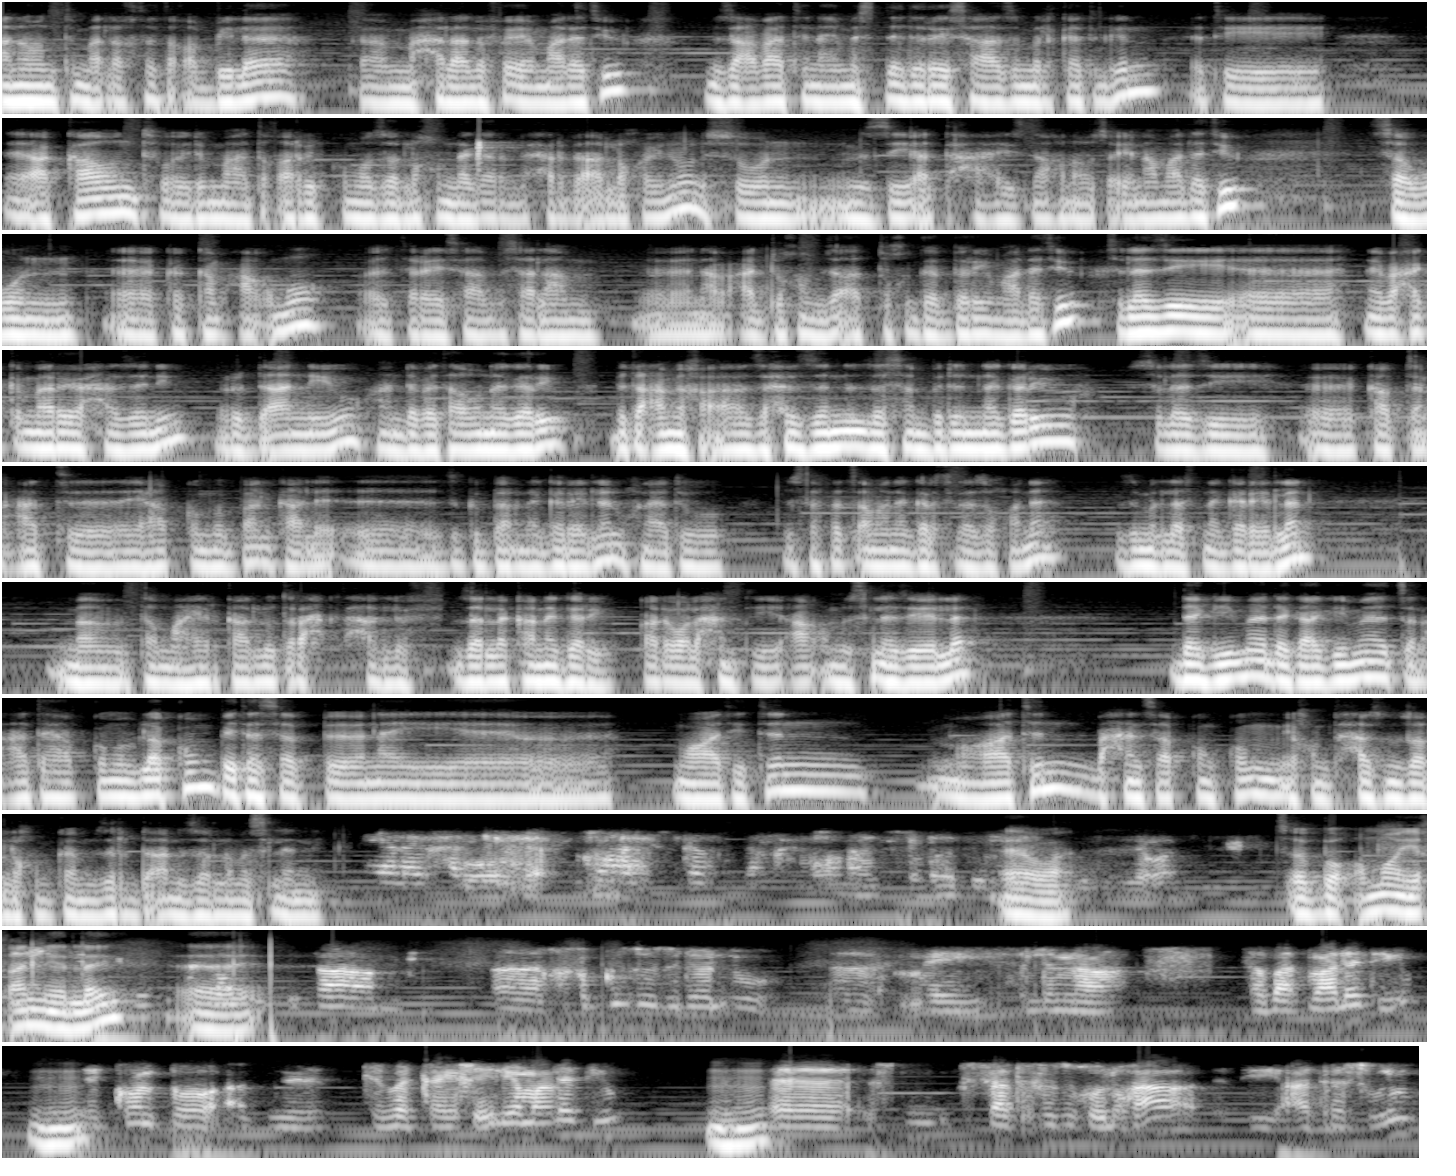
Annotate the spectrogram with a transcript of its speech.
ኣነ ውን እቲ መልእኽቲ ተቐቢለ መሓላለፎ እየ ማለት እዩ ብዛዕባ እቲ ናይ መስደድ ሬሳ ዝምልከት ግን እቲ ኣካውንት ወይ ድማ ተቐሪብኩሞ ዘለኹም ነገር እንድሕር ዳ ኣሎ ኮይኑ ንሱ እውን ምዚ ኣተሓሒዝና ክነውፀ ኢና ማለት እዩ ሰብ እውን ከከም ዓቕሙ እቲ ሬሳ ብሰላም ናብ ዓዱ ከምዝኣቱ ክገብር እዩ ማለት እዩ ስለዚ ናይ ብሓቂ መሪር ሓዘን እዩ ርዳእኒ እዩ ሃንደበታዊ ነገር እዩ ብጣዕሚ ከዓ ዘሕዝንን ዘሰንብድን ነገር እዩ ስለዚ ካብቲ ንዓት ይሃብኩም ምባል ካልእ ዝግበር ነገር የለን ምክንያቱ ዝተፈፀመ ነገር ስለዝኮነ ዝምለስ ነገር የለን ተማሂርካሉ ጥራሕ ክትሓልፍ ዘለካ ነገር እዩ ካልእ ዋላ ሓንቲ ዓቕሚ ስለዘየለ ደጊመ ደጋጊመ ፅንዓት ይሃብኩም ይብለኩም ቤተሰብ ናይ መዋቲትን መዋትን ብሓንሳብ ኮንኩም ኢኹም ትሓዝኑ ዘለኹም ከም ዝርዳእኒ ዘሎ መስለኒ ዋ ፅቡቅ እሞ ይቐኒየለይ ክሕግዙ ዝደልዩ ናይ ህልና ሰባት ማለት እዩ ኮንቶ ኣብ ክህበካ ይኽእል እየ ማለት እዩ እሱ ክሳተፉ ዝኽእሉ ከዓ እቲ ኣድረስ እውን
